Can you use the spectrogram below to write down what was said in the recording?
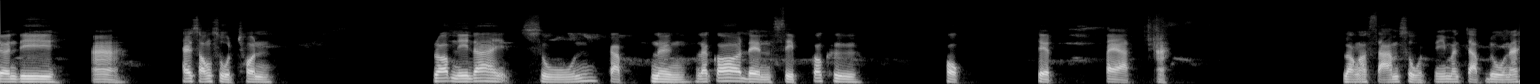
ดินดี อ่า ใช้สองสูตรชน รอบนี้ได้ศูนย์กับหนึ่งแล้วก็เด่นสิบก็คือหกเจ็ดแปดอะ ลองเอาสามสูตรนี้มันจับดูนะ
